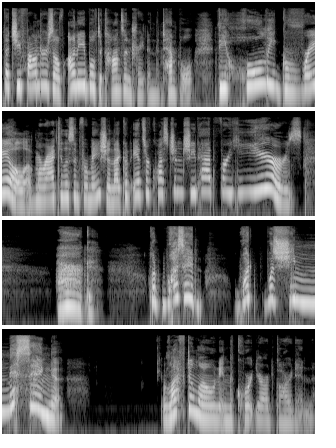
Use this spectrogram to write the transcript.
that she found herself unable to concentrate in the temple, the holy grail of miraculous information that could answer questions she'd had for years. Arg! What was it? What was she missing? Left alone in the courtyard garden,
